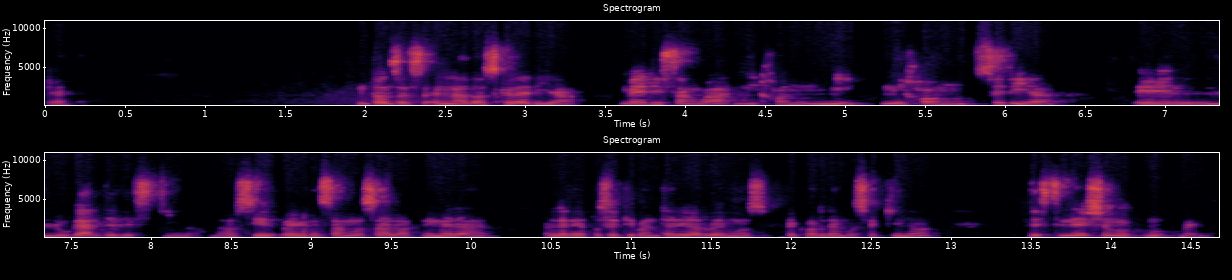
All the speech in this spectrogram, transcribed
¿Ok? Entonces, en la 2 quedaría Meri-san wa Nihon ni. Nihon sería el lugar de destino, ¿no? Si regresamos a la primera, a la diapositiva anterior, vemos, recordemos aquí, ¿no? Destination of movement,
